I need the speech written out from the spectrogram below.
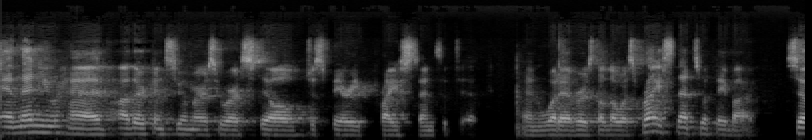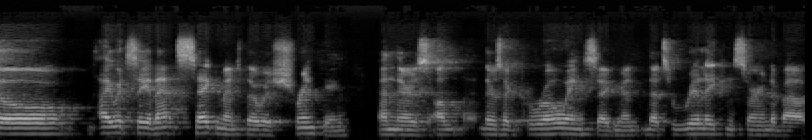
and then you have other consumers who are still just very price sensitive, and whatever is the lowest price, that's what they buy. So I would say that segment though is shrinking, and there's a there's a growing segment that's really concerned about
